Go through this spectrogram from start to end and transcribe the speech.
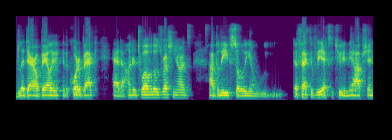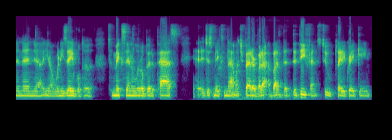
Ladaro Bailey, the quarterback, had 112 of those rushing yards, I believe. So you know, effectively executing the option, and then uh, you know when he's able to to mix in a little bit of pass, it just makes him that much better. But uh, but the, the defense too played a great game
